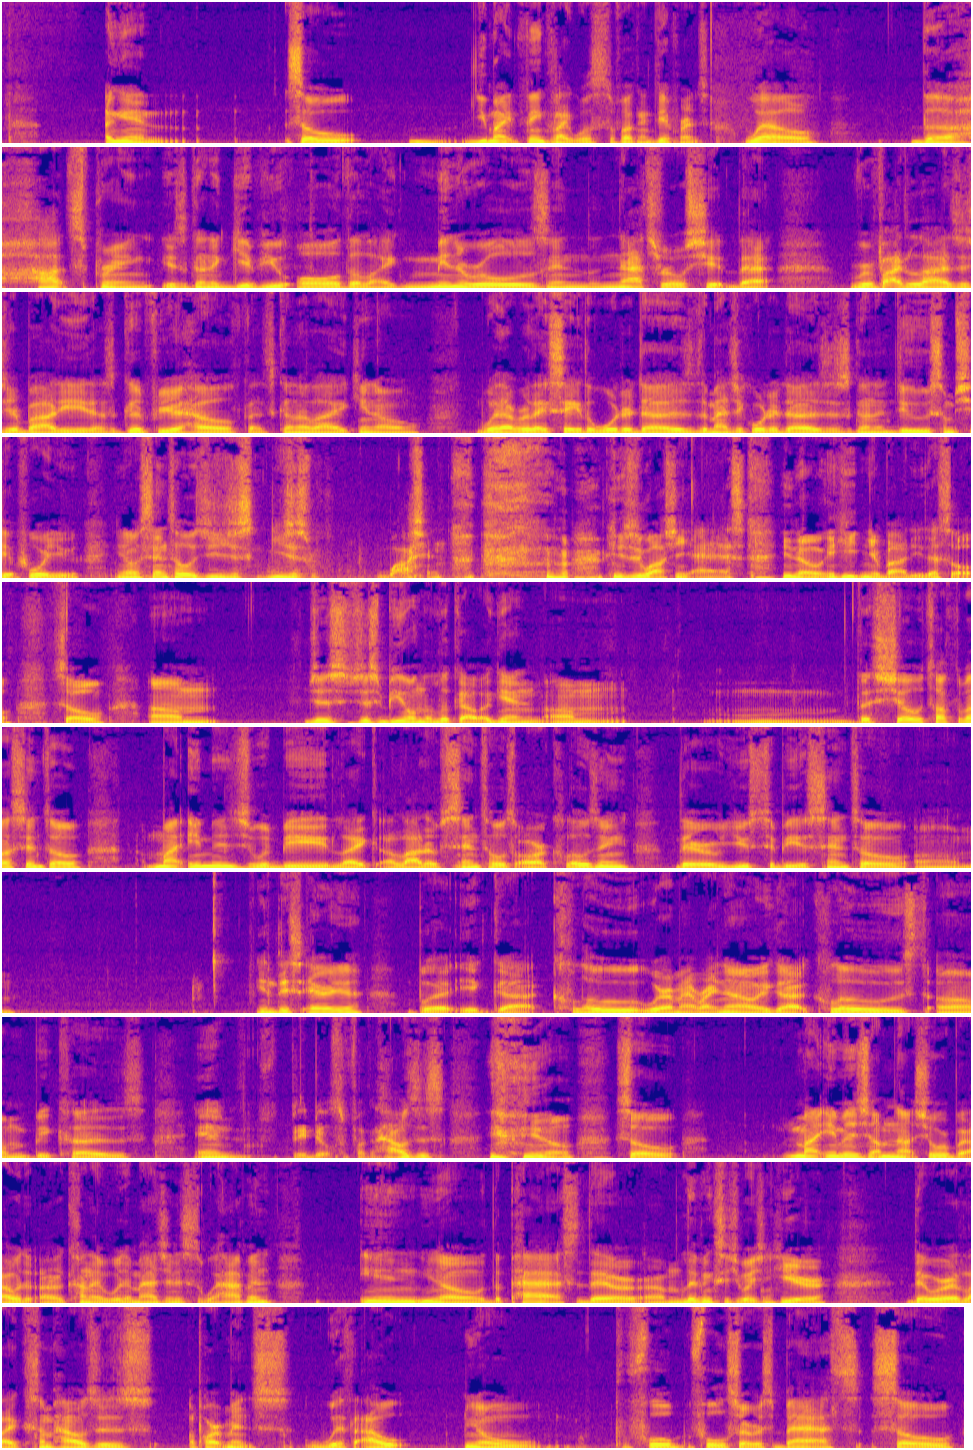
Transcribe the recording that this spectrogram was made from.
again so you might think like what's the fucking difference well the hot spring is gonna give you all the like minerals and the natural shit that revitalizes your body, that's good for your health, that's gonna like, you know, whatever they say the water does, the magic water does is gonna do some shit for you. You know, Sentos you just you just washing. you just washing your ass, you know, and heating your body, that's all. So um just just be on the lookout again, um the show talked about Sento. My image would be like a lot of Sentos are closing. There used to be a Sento um, in this area, but it got closed. Where I'm at right now, it got closed um, because and they built some fucking houses, you know. So my image, I'm not sure, but I would I kind of would imagine this is what happened in you know the past. Their um, living situation here there were like some houses, apartments without, you know, full full service baths. So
